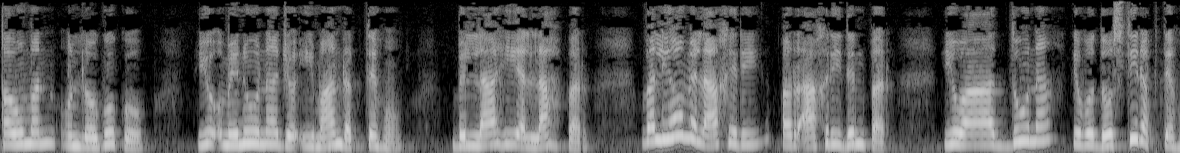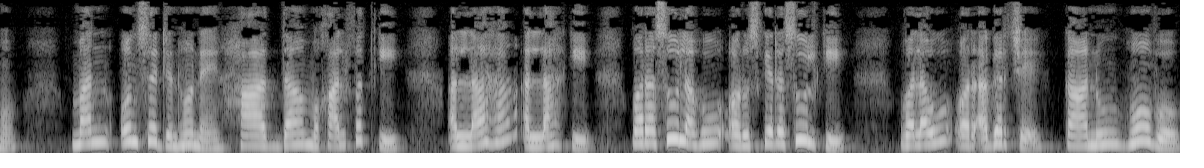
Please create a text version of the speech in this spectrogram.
قومن ان لوگوں کو یو امین جو ایمان رکھتے ہوں۔ بلا ہی اللہ پر ولیوم الآخری اور آخری دن پر یو آدونا کہ وہ دوستی رکھتے ہوں، من ان سے جنہوں نے ہاد مخالفت کی، اللہ اللہ کی و رسول اور اس کے رسول کی، ولو اور اگرچہ کانو ہو وہ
